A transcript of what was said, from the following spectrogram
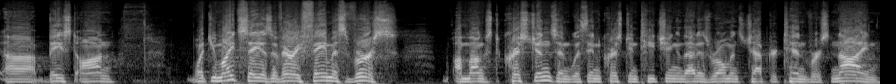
uh, based on what you might say is a very famous verse amongst Christians and within Christian teaching, and that is Romans chapter 10, verse 9.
